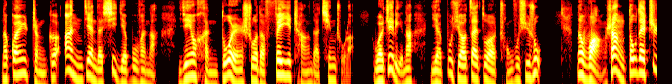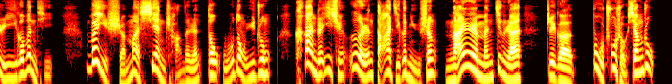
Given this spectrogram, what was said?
那关于整个案件的细节部分呢，已经有很多人说的非常的清楚了。我这里呢，也不需要再做重复叙述。那网上都在质疑一个问题。为什么现场的人都无动于衷，看着一群恶人打几个女生，男人们竟然这个不出手相助？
